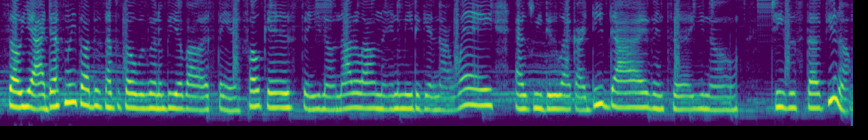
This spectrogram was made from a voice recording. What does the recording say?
So yeah, I definitely thought this episode was going to be about us staying focused and you know not allowing the enemy to get in our way as we do like our deep dive into you know Jesus stuff, you know.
